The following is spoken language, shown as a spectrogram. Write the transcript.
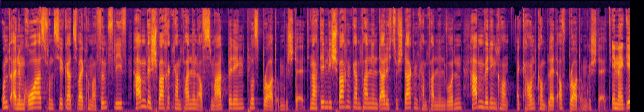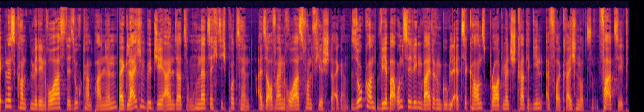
und einem ROAS von ca. 2,5 lief, haben wir schwache Kampagnen auf Smart Bidding plus Broad umgestellt. Nachdem die schwachen Kampagnen dadurch zu starken Kampagnen wurden, haben wir den Account komplett auf Broad umgestellt. Im Ergebnis konnten wir den ROAS der Suchkampagnen bei gleichem Budgeteinsatz um 160%, also auf einen ROAS von 4 steigern. So konnten wir bei unzähligen weiteren Google Ads Accounts Broadmatch-Strategien erfolgreich nutzen. Fazit.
